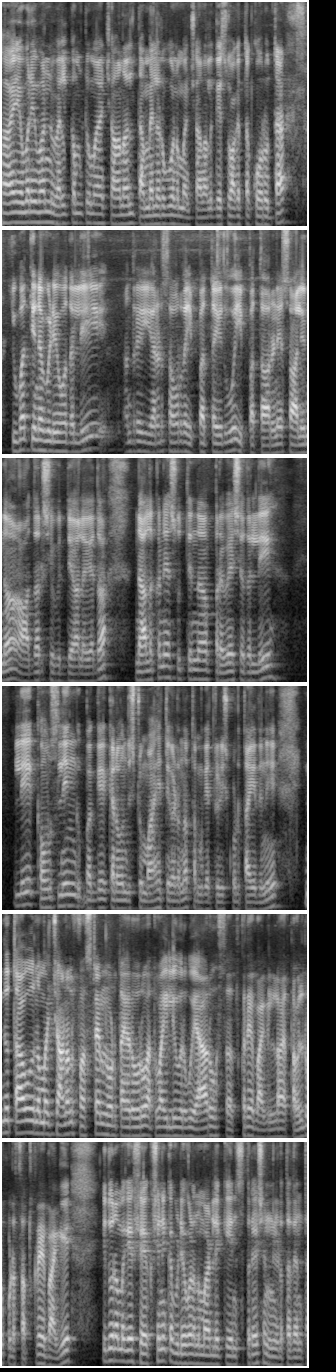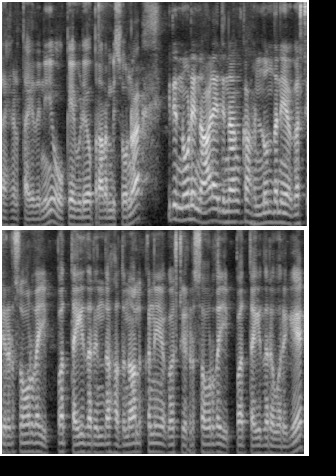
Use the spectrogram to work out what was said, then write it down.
Hi everyone welcome to my channel ತಮ್ಮೆಲ್ಲರಿಗೂ ನಮ್ಮ ಚಾನಲ್ಗೆ ಸ್ವಾಗತ ಕೋರುತ್ತಾ. ಇವತ್ತಿನ ವಿಡಿಯೋದಲ್ಲಿ ಅಂದರೆ ಎರಡು ಸಾವಿರದ ಇಪ್ಪತ್ತೈದು, ಇಪ್ಪತ್ತಾರನೇ ಸಾಲಿನ ಆದರ್ಶ ವಿದ್ಯಾಲಯದ ನಾಲ್ಕನೇ ಸುತ್ತಿನ ಪ್ರವೇಶದಲ್ಲಿ ಇಲ್ಲಿ ಕೌನ್ಸಿಲಿಂಗ್ ಬಗ್ಗೆ ಕೆಲವೊಂದಿಷ್ಟು ಮಾಹಿತಿಗಳನ್ನು ತಮಗೆ ತಿಳಿಸ್ಕೊಡ್ತಾ ಇದ್ದೀನಿ. ಇನ್ನು ತಾವು ನಮ್ಮ ಚಾನಲ್ ಫಸ್ಟ್ ಟೈಮ್ ನೋಡ್ತಾ ಇರೋರು ಅಥವಾ ಇಲ್ಲಿವರೆಗೂ ಯಾರೂ ಸಬ್ಸ್ಕ್ರೈಬ್ ಆಗಿಲ್ಲ, ತಾವೆಲ್ಲರೂ ಕೂಡ ಸಬ್ಸ್ಕ್ರೈಬ್ ಆಗಿ. ಇದು ನಮಗೆ ಶೈಕ್ಷಣಿಕ ವಿಡಿಯೋಗಳನ್ನು ಮಾಡಲಿಕ್ಕೆ ಇನ್ಸ್ಪಿರೇಷನ್ ನೀಡುತ್ತದೆ ಅಂತ ಹೇಳ್ತಾ ಇದ್ದೀನಿ. ಓಕೆ ವಿಡಿಯೋ ಪ್ರಾರಂಭಿಸೋಣ. ಇದು ನೋಡಿ ನಾಳೆ ದಿನಾಂಕ ಹನ್ನೊಂದನೇ ಆಗಸ್ಟ್ ಎರಡು ಸಾವಿರದ ಇಪ್ಪತ್ತೈದರಿಂದ ಹದಿನಾಲ್ಕನೇ ಆಗಸ್ಟ್ ಎರಡು ಸಾವಿರದ ಇಪ್ಪತ್ತೈದರವರೆಗೆ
